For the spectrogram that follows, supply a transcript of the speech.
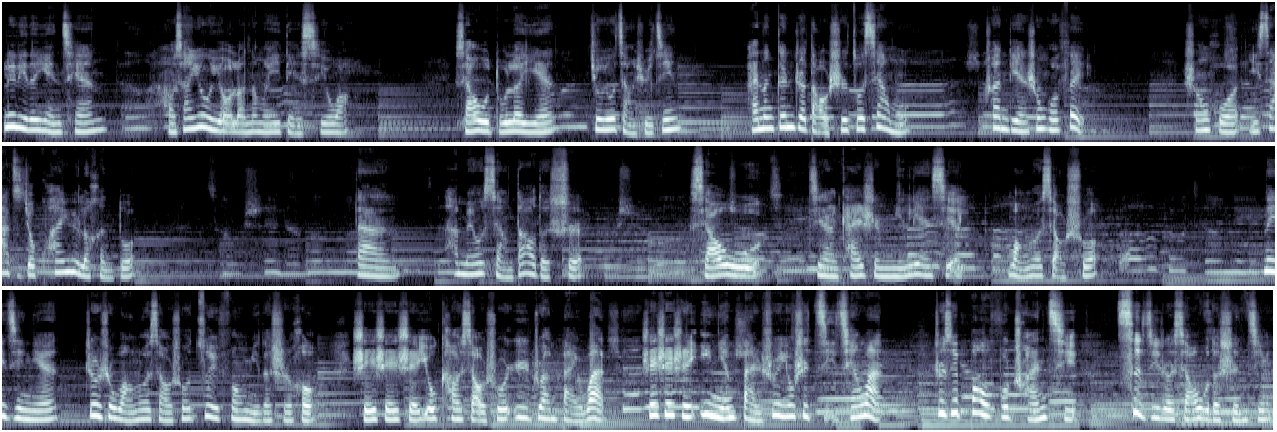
丽丽的眼前。好像又有了那么一点希望。小五读了研就有奖学金，还能跟着导师做项目，赚点生活费，生活一下子就宽裕了很多。但他没有想到的是，小五竟然开始迷恋写网络小说。那几年，正是网络小说最风靡的时候，谁谁谁又靠小说日赚百万，谁谁谁一年版税又是几千万，这些暴富传奇刺激着小五的神经，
